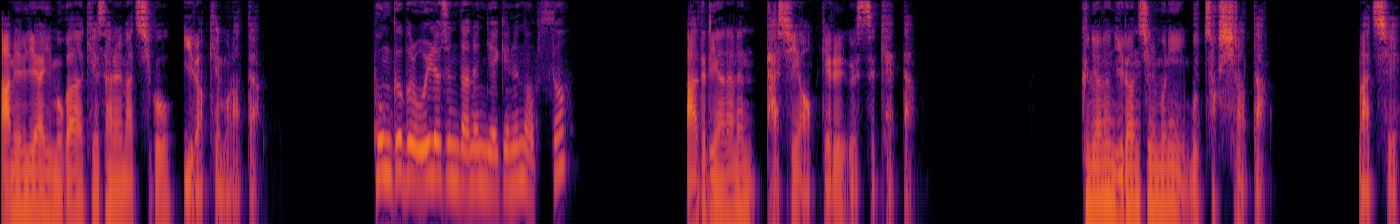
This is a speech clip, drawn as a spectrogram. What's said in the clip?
아멜리아 이모가 계산을 마치고 이렇게 물었다. 봉급을 올려준다는 얘기는 없어? 아드리아나는 다시 어깨를 으쓱했다. 그녀는 이런 질문이 무척 싫었다. 마치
